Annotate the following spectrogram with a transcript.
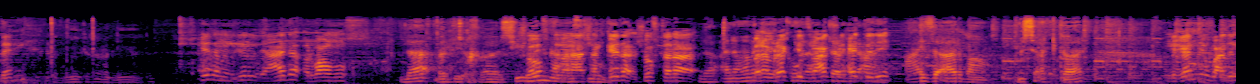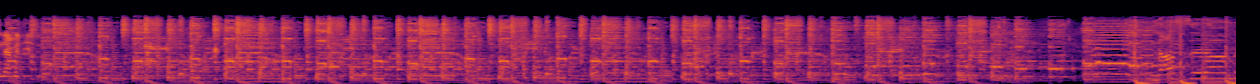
تاني؟ كده من غير الإعادة أربعة ونص. لا بدي أخ- شيل شفت؟ ما أنا عشان. كده شفت أنا لا أنا ما بدي مركز معاك في من دي. عايزة أربعة مش أكتر. نغني وبعدين نعمل إيديت. والسلام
